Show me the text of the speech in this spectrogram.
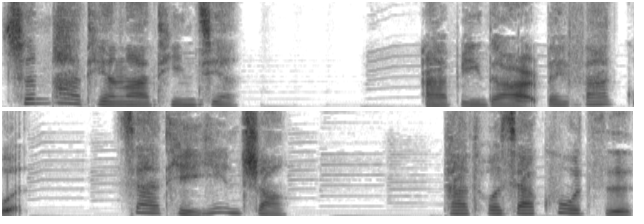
生怕田娜听见。阿斌的耳背发滚，下体硬胀，他脱下裤子，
